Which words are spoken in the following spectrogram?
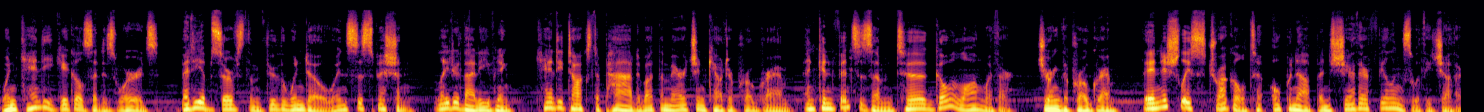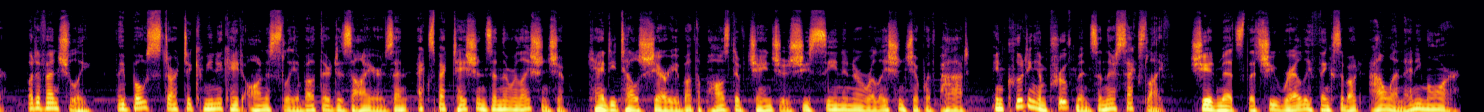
When Candy giggles at his words, Betty observes them through the window in suspicion. Later that evening, Candy talks to Pat about the marriage encounter program and convinces him to go along with her. During the program, they initially struggle to open up and share their feelings with each other, but eventually, they both start to communicate honestly about their desires and expectations in the relationship. Candy tells Sherry about the positive changes she's seen in her relationship with Pat, including improvements in their sex life. She admits that she rarely thinks about Alan anymore.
